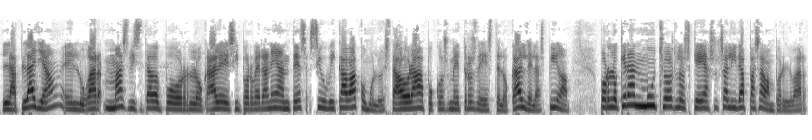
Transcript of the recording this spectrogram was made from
La playa, el lugar más visitado por locales y por veraneantes, se ubicaba, como lo está ahora, a pocos metros de este local, de La Espiga, por lo que eran muchos los que a su salida pasaban por el bar.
